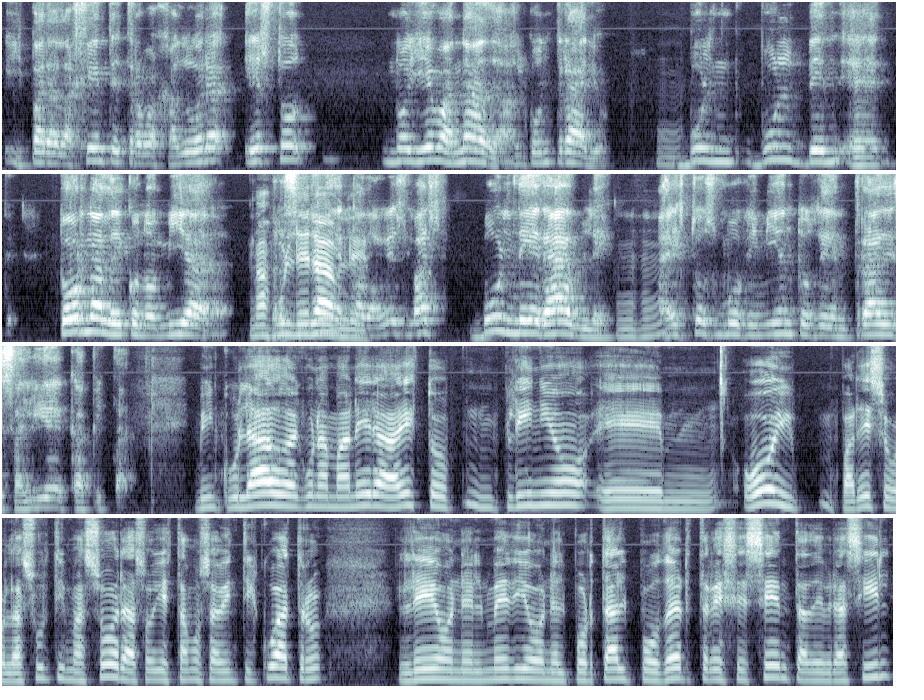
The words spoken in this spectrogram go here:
y para la gente trabajadora esto no lleva a nada, al contrario, eh, torna la economía más vulnerable. cada vez más vulnerable a estos movimientos de entrada y salida de capital. Vinculado de alguna manera a esto, Plinio, eh, hoy, parece, o las últimas horas, hoy estamos a 24, leo en el medio, en el portal Poder 360 de Brasil,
